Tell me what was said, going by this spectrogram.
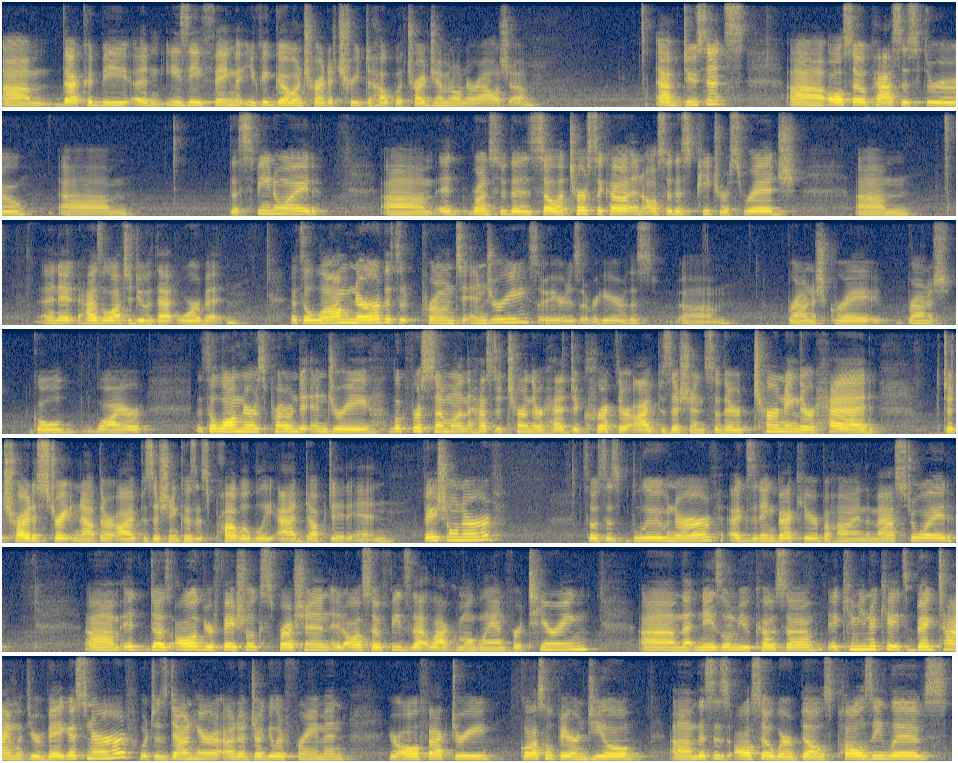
Um, that could be an easy thing that you could go and try to treat to help with trigeminal neuralgia. Abducens uh, also passes through um, the sphenoid. Um, it runs through the sella turcica and also this petrous ridge. Um, and it has a lot to do with that orbit. It's a long nerve that's prone to injury. So here it is over here, this um, brownish gray, brownish gold wire. It's a long nerve, it's prone to injury. Look for someone that has to turn their head to correct their eye position. So they're turning their head to try to straighten out their eye position because it's probably adducted in. Facial nerve. So it's this blue nerve exiting back here behind the mastoid. Um, it does all of your facial expression. It also feeds that lacrimal gland for tearing um, that nasal mucosa. It communicates big time with your vagus nerve, which is down here at a jugular foramen, your olfactory, glossopharyngeal. Um, this is also where Bell's palsy lives.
